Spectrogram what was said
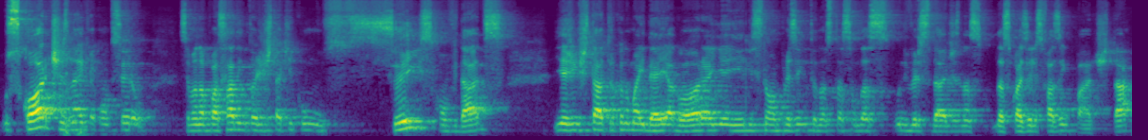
os cortes né, que aconteceram semana passada, então a gente está aqui com seis convidados e a gente está trocando uma ideia agora e aí eles estão apresentando a situação das universidades nas, das quais eles fazem parte, tá?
